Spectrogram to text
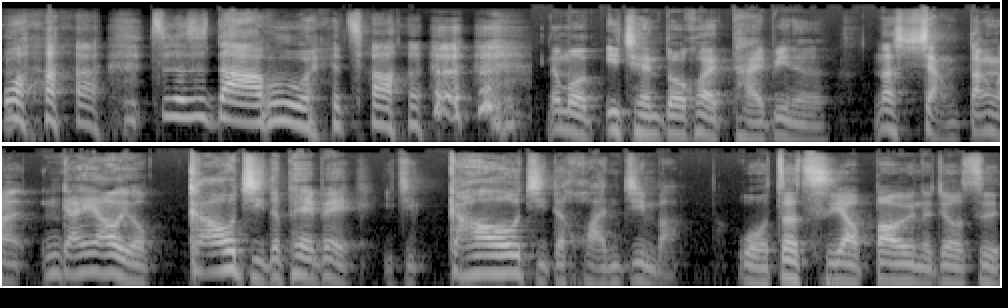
哇，真的是大户哎，操！那么一千多块台币呢？那想当然应该要有高级的配备以及高级的环境吧。我这次要抱怨的就是，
